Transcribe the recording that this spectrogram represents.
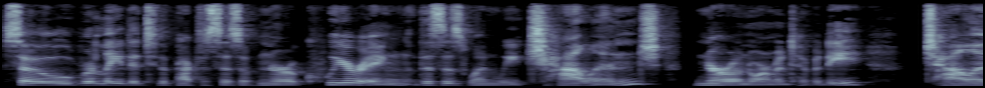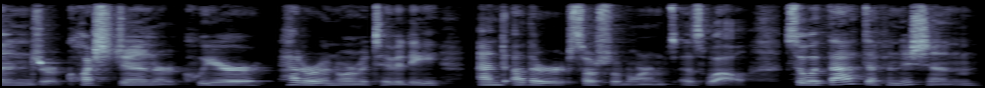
So, related to the practices of neuroqueering, this is when we challenge neuronormativity challenge or question or queer heteronormativity and other social norms as well. So, with that definition,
